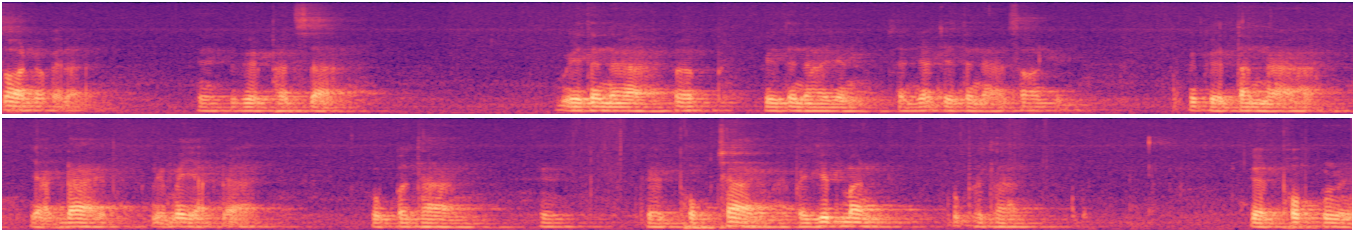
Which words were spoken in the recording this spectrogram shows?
ซ่อนเข้าไปแล้ว ก็เกิดผัสสะเวทนาก็เวทนาอย่างสัญญาเจตนาซ่อนก็เกิดตัณหาอยากได้หรือไม่อยากได้ อุปทาน เกิดภพชาติขึ้นมาไปยึดมั่น อุปทาน เกิดภพขึ้นมา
